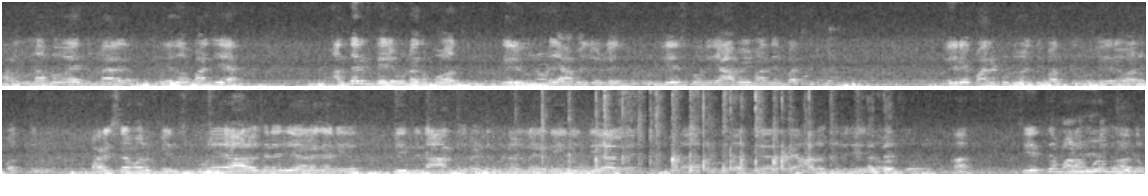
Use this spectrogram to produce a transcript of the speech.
మనం ఉన్న అయితే ఉండాలి కదా. ఏదో పని చేయాలి. అందరికి తెలివి ఉండకపోవచ్చు. తెలివి యాభై జోళ్ళు వేసుకుంటాడు. వేసుకొని యాభై మందిని బతుకుతాడు వేరే పల్లెటూరులో వచ్చి బతుకులు వేరే వాళ్ళు బతుకులు పరిశ్రమలు పెంచుకునే ఆలోచన చేయాలి కానీ దీన్ని నాకు రెండు మీటర్లు నేను చేయాలి? అది చేయాలనే ఆలోచన చేసావు చేస్తే మనం కూడా ముందుతాం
